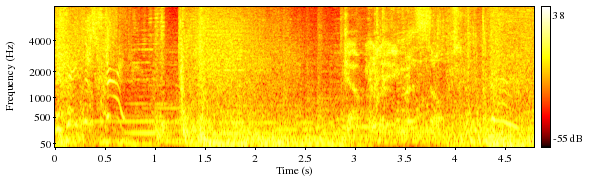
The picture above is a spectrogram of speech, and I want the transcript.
The Strike! Calculating result.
